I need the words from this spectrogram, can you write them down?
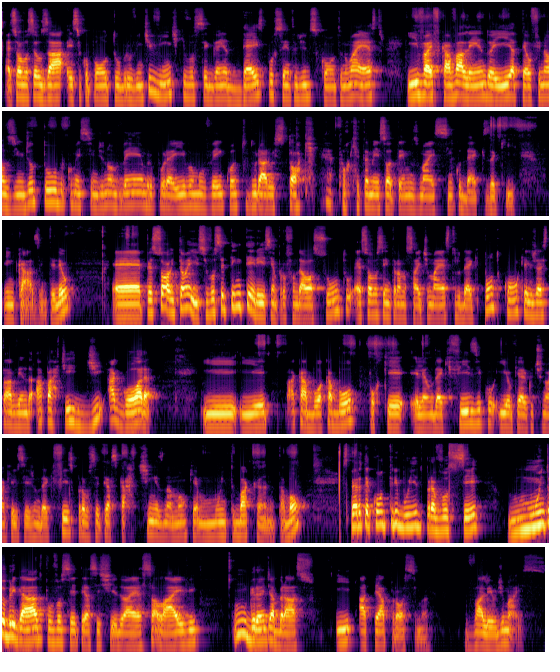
é só você usar esse cupom outubro 2020 que você ganha 10% de desconto no Maestro e vai ficar valendo aí até o finalzinho de outubro, comecinho de novembro, por aí, vamos ver enquanto durar o estoque, porque também só temos mais 5 decks aqui em casa, entendeu? É, pessoal, então é isso. Se você tem interesse em aprofundar o assunto, é só você entrar no site maestrodeck.com, que ele já está à venda a partir de agora. E, e, acabou, acabou, porque ele é um deck físico e eu quero continuar que ele seja um deck físico para você ter as cartinhas na mão, que é muito bacana, tá bom? Espero ter contribuído para você. Muito obrigado por você ter assistido a essa live. Um grande abraço e até a próxima. Valeu demais!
